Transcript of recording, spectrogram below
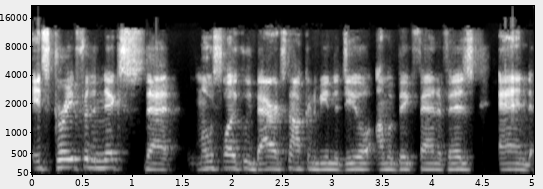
it's great for the Knicks that most likely Barrett's not going to be in the deal. I'm a big fan of his. And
